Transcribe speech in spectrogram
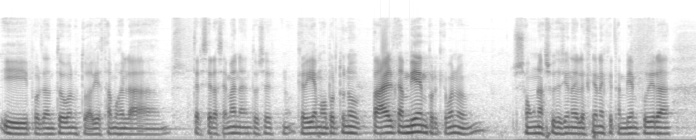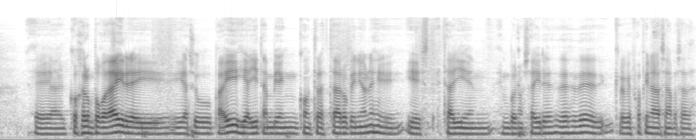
y por tanto, bueno, todavía estamos en la tercera semana, entonces creíamos oportuno para él también, porque bueno, son una sucesión de elecciones que también pudiera eh, coger un poco de aire y, a su país y allí también contrastar opiniones y, está allí en, en Buenos Aires desde, creo que fue a final de la semana pasada.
